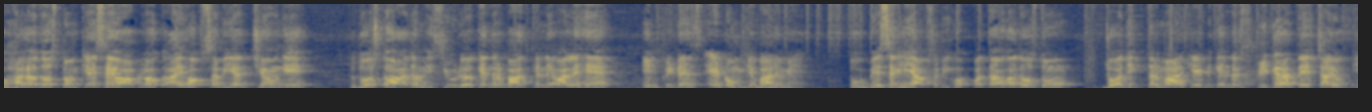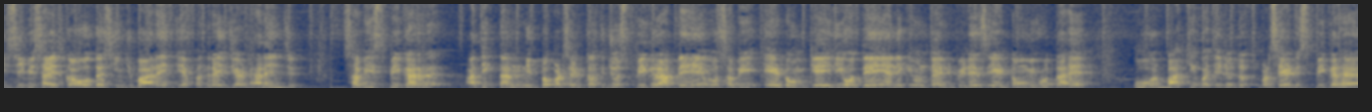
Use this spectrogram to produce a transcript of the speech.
हेलो दोस्तों, कैसे हो आप लोग? आई होप सभी अच्छे होंगे। तो दोस्तों, आज हम इस वीडियो के अंदर बात करने वाले हैं इम्पीडेंस एटोम के बारे में। तो बेसिकली आप सभी को पता होगा दोस्तों, जो अधिकतर मार्केट के अंदर स्पीकर आते हैं, चाहे वो किसी भी साइज़ का हो, दस इंच, बारह इंच या पंद्रह इंच या अठारह इंच, सभी स्पीकर अधिकतर नब्बे परसेंट तक जो स्पीकर आते हैं, वो सभी एटोम के ही होते हैं, यानी कि उनका इम्पीडेंस एटोम ही होता है। और बाकी बचे जो दस परसेंट स्पीकर है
